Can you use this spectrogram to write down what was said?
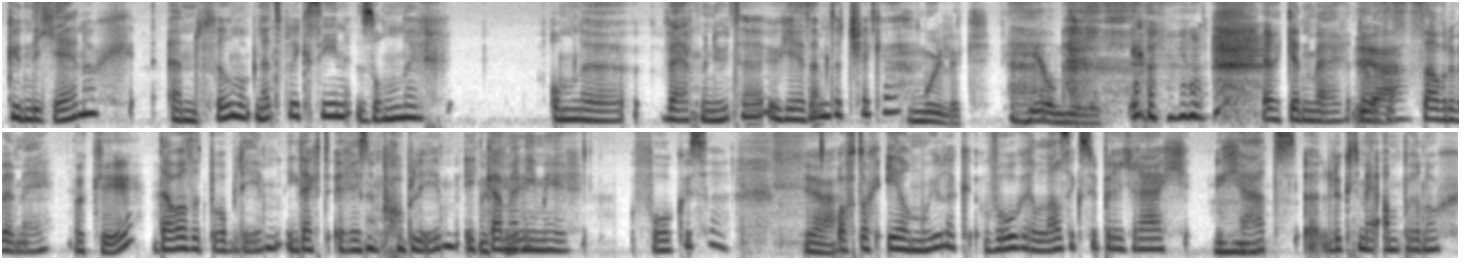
kunde jij nog een film op Netflix zien zonder om de vijf minuten uw gsm te checken? Moeilijk. Heel moeilijk. Herkenbaar. Dat Ja. was hetzelfde bij mij. Oké. Dat was het probleem. Ik dacht, er is een probleem. Ik kan me niet meer focussen. Ja. Of toch heel moeilijk. Vroeger las ik supergraag. Mhm. Gaat, eh, lukt mij amper nog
